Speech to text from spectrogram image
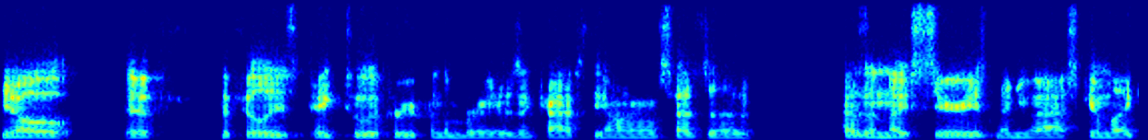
you know, if the Phillies take two or three from the Braves and Castellanos has a has a nice series, then you ask him like,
